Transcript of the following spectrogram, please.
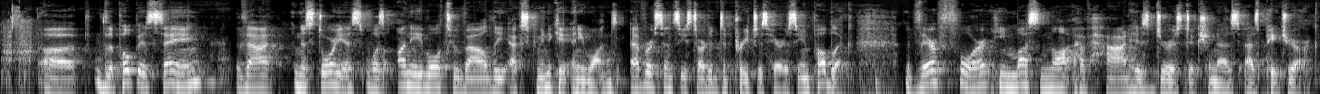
uh, the Pope is saying that Nestorius was unable to validly excommunicate anyone ever since he started to preach his heresy in public. Therefore, he must not have had his jurisdiction as, as patriarch.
